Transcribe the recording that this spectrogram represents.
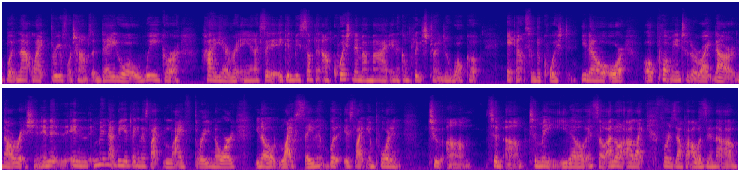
but not like three or four times a day or a week or however. And like I said, it can be something I'm questioning my mind and a complete stranger walk up and answer the question, you know, or or point me into the right di- direction. And it and it may not be anything that's like life threatening or you know life saving, but it's like important to um to um to me, you know. And so I know I like for example, I was in um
